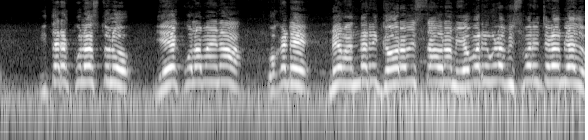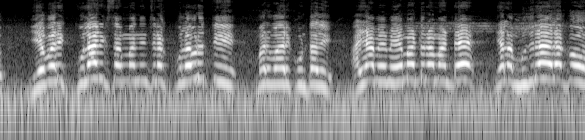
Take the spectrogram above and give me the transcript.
ఇతర కులస్తులు ఏ కులమైనా ఒకటే మేమందరినీ గౌరవిస్తా ఉన్నాం. ఎవరిని కూడా విస్మరించడం లేదు. ఎవరి కులానికి సంబంధించిన కులవృత్తి మరి వారికి ఉంటుంది. అయ్యా మేము ఏమంటున్నామంటే ఇలా ముదిరాయలకు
